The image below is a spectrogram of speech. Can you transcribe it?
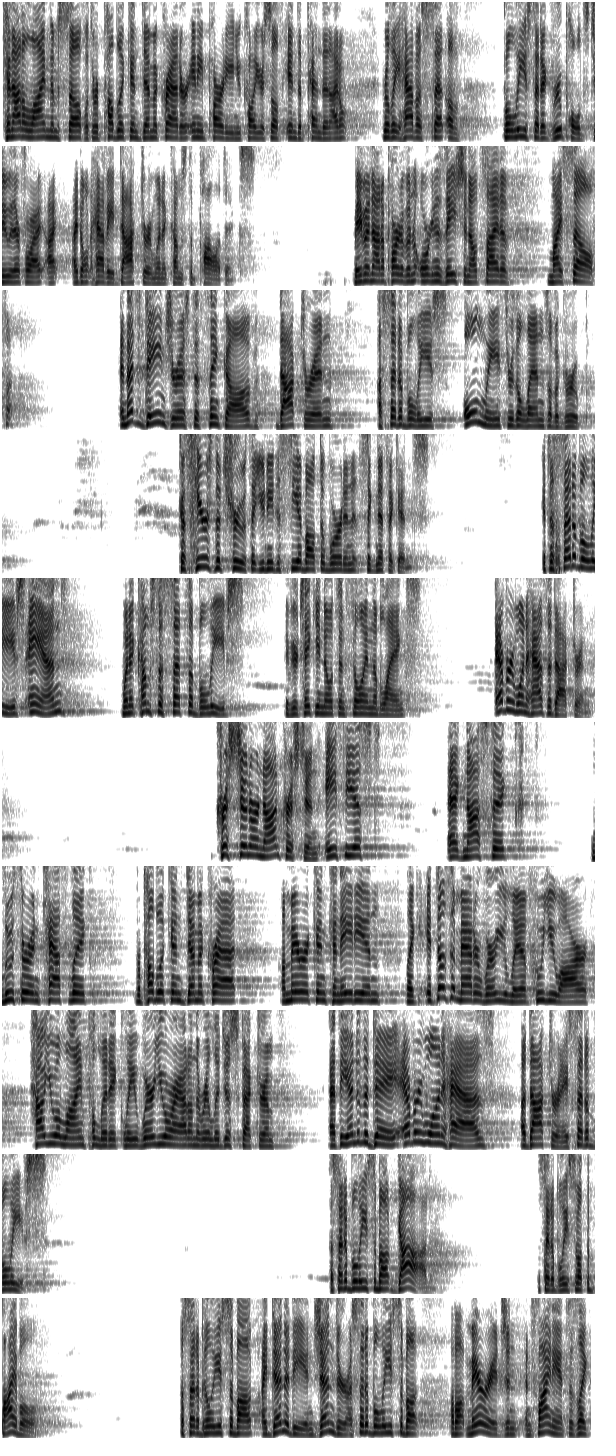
cannot align themselves with Republican, Democrat, or any party, and you call yourself independent. I don't really have a set of beliefs that a group holds to, therefore, I, I, I don't have a doctrine when it comes to politics. Maybe I'm not a part of an organization outside of myself. And that's dangerous to think of doctrine a set of beliefs only through the lens of a group. Because here's the truth that you need to see about the word and its significance it's a set of beliefs, and when it comes to sets of beliefs, if you're taking notes and filling the blanks, everyone has a doctrine. Christian or non Christian, atheist, agnostic, Lutheran, Catholic, Republican, Democrat, American, Canadian, like, it doesn't matter where you live, who you are, how you align politically, where you are at on the religious spectrum. At the end of the day, everyone has a doctrine, a set of beliefs. A set of beliefs about God, a set of beliefs about the Bible, a set of beliefs about identity and gender, a set of beliefs about, about marriage and, and finances. Like,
